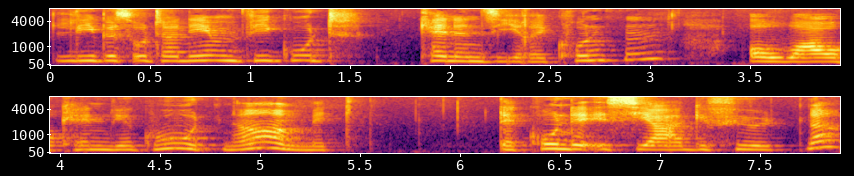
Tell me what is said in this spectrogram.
liebes Unternehmen, wie gut kennen Sie Ihre Kunden? Oh wow, kennen wir gut, ne? Mit der Kunde ist ja gefühlt ne,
